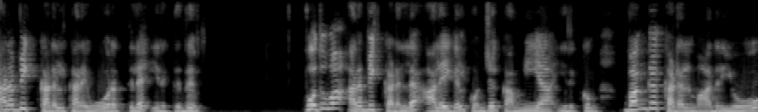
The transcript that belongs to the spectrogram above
அரபிக் கடற்கரை ஓரத்துல இருக்குது. பொதுவாக அரபிக் கடல்ல அலைகள் கொஞ்சம் கம்மியா இருக்கும். வங்க கடல் மாதிரியோ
